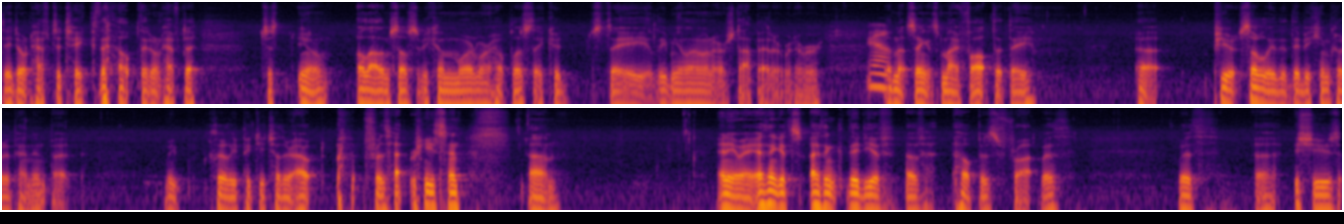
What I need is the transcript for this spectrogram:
they don't have to take the help. They don't have to just you know allow themselves to become more and more helpless. They could stay, leave me alone, or stop it, or whatever. Yeah. I'm not saying it's my fault that they uh, pure solely that they became codependent, but we clearly picked each other out for that reason. Um, anyway, I think it's I think the idea of, of help is fraught with with uh, issues,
